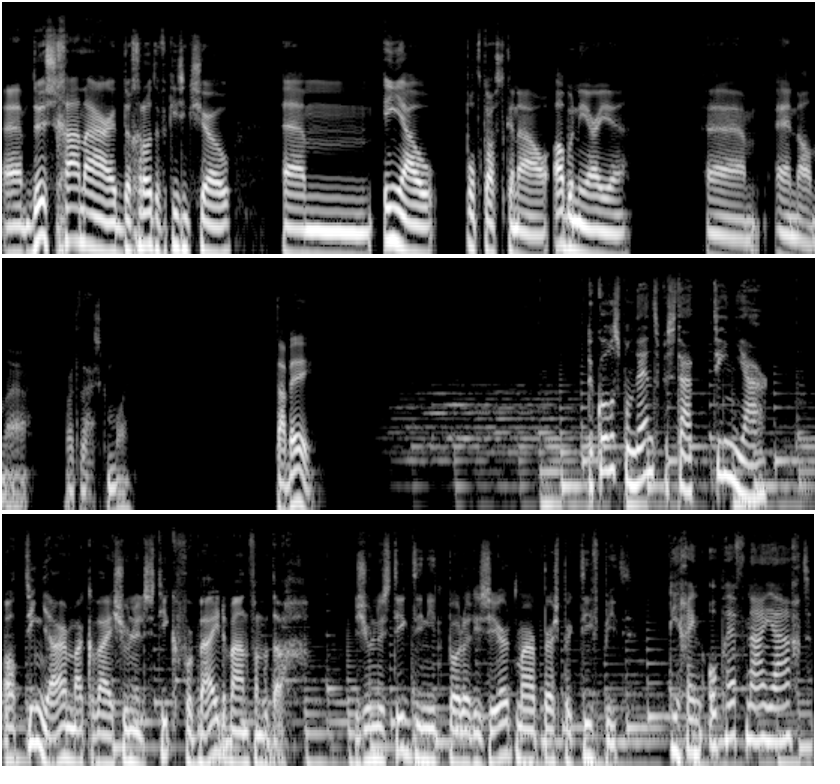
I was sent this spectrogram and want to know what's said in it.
Uh, dus ga naar de grote verkiezingsshow. Um, in jouw podcastkanaal. Abonneer je. Um, en dan wordt het hartstikke mooi. Tabé. De correspondent bestaat tien jaar. Al tien jaar maken wij journalistiek voorbij de waan van de dag. Journalistiek die niet polariseert, maar perspectief biedt. Die geen ophef najaagt,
